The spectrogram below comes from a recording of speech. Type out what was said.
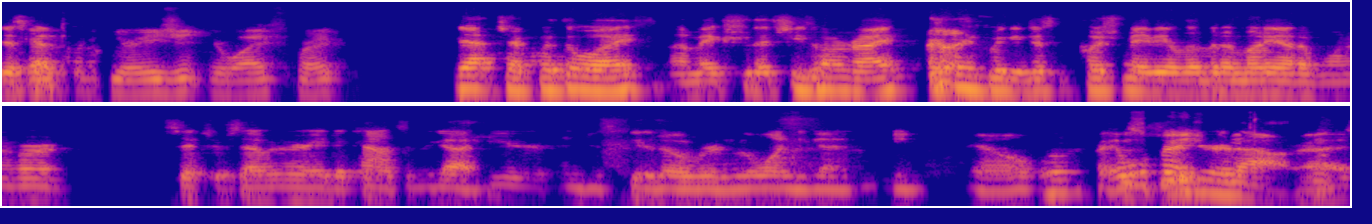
just You got got your agent, your wife, right? Yeah, check with the wife. Uh, make sure that she's all right. if we can just push maybe a little bit of money out of one of our six or seven or eight accounts that we got here and just get it over into the one you guys need, you know, we'll, we'll figure it out, right?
